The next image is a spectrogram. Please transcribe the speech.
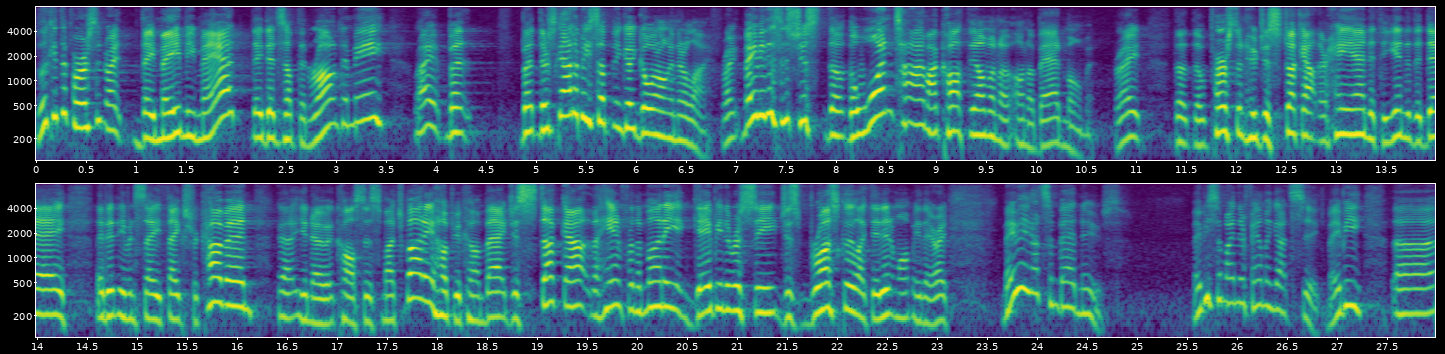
Look at the person, right? They made me mad. They did something wrong to me, right? But but there's got to be something good going on in their life, right? Maybe this is just the, the one time I caught them on a, on a bad moment, right? The, the person who just stuck out their hand at the end of the day, they didn't even say, Thanks for coming. Uh, you know, it cost this much money. Hope you come back. Just stuck out the hand for the money and gave me the receipt just brusquely, like they didn't want me there, right? Maybe they got some bad news. Maybe somebody in their family got sick. Maybe uh,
